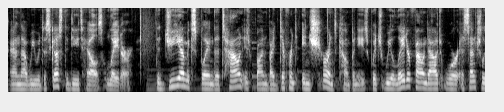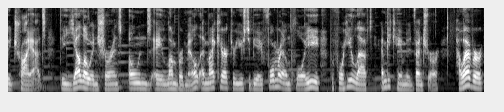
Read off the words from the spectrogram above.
and that we would discuss the details later. The GM explained the town is run by different insurance companies, which we later found out were essentially triads. The Yellow Insurance owns a lumber mill, and my character used to be a former employee before he left and became an adventurer. However,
